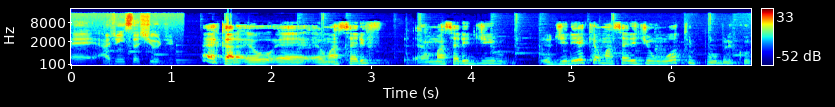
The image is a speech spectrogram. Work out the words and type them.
É, Agentes da Shield. É, cara, eu, é, é uma série. É uma série de. Eu diria que é uma série de um outro público.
